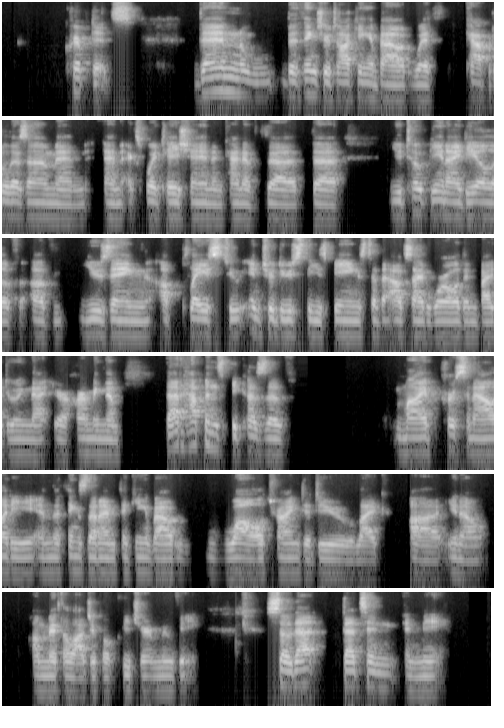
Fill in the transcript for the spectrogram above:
cryptids. Then the things you're talking about with capitalism and and exploitation and kind of the the utopian ideal of of using a place to introduce these beings to the outside world and by doing that you're harming them that happens because of my personality and the things that I'm thinking about while trying to do like uh, you know a mythological creature movie. So that that's in in me.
